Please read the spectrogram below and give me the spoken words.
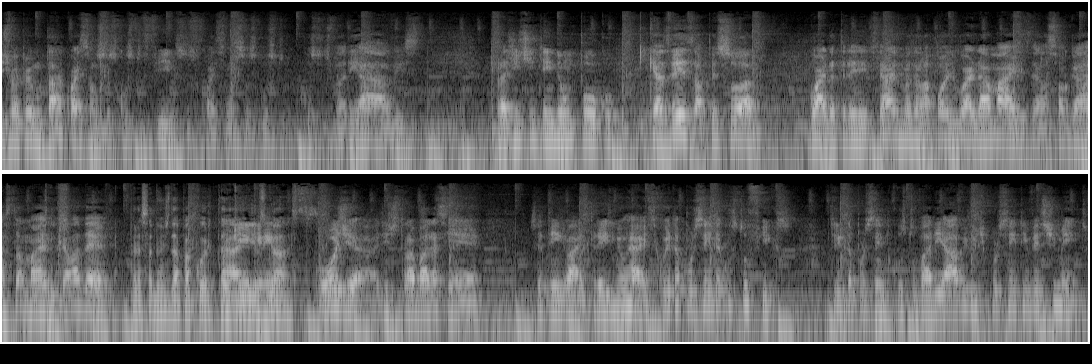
a gente vai perguntar quais são os seus custos fixos, quais são os seus custos, custos variáveis, pra gente entender um pouco. Porque às vezes a pessoa guarda 300 reais, mas ela pode guardar mais, ela só gasta mais do que ela deve. Pra saber onde dá pra cortar Porque ali que os gastos. hoje a gente trabalha assim, é, você tem, vai, 3 mil reais, 50% é custo fixo, 30% custo variável e 20% investimento.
